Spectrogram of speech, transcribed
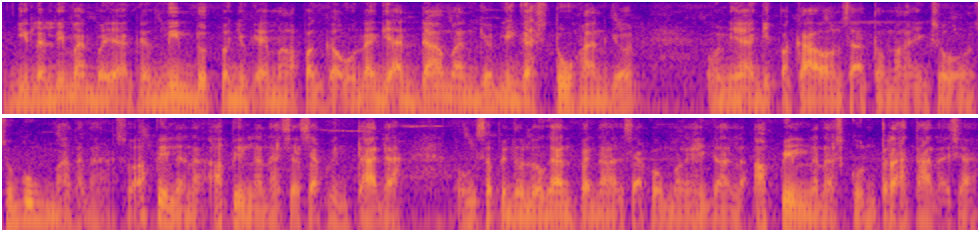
Gilaliman ba yan? Kang nindot pa yung kay mga pagkauna? Giandaman gyud gigastuhan gyud unya gipakaon sa atong mga igsuon so gugma ka na. So apil na na. Apil na na siya sa kwintada. Ug sa pinulungan pa na sa akong mga higala apil na nas kontrata na siya.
